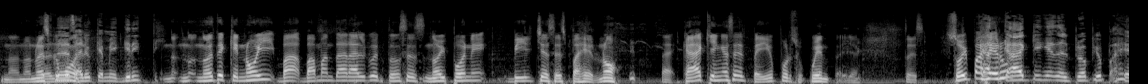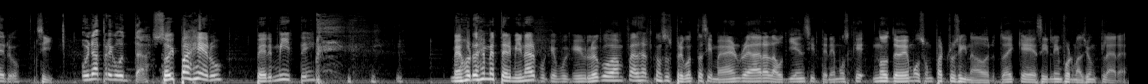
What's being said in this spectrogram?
No, no, no es No como. necesario que me grite. No, no- no es de que Noy va, va a mandar algo, entonces Noy pone Vilches es pajero. No. O sea, cada quien hace el pedido por su cuenta ya. Entonces, soy pajero. Ca- Cada quien es el propio pajero. Sí. Una pregunta. Soy pajero permite. Mejor déjeme terminar porque, porque luego van a pasar con sus preguntas y me va a enredar a la audiencia y tenemos que. Nos debemos un patrocinador, entonces hay que decir la información clara.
